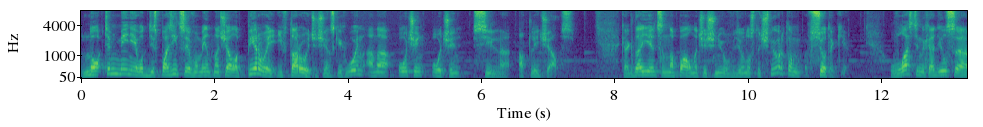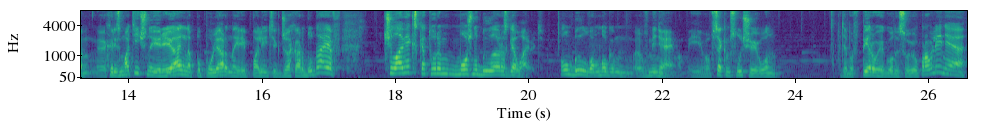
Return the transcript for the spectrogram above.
Но, тем не менее, вот диспозиция в момент начала Первой и Второй чеченских войн, она очень-очень сильно отличалась. Когда Ельцин напал на Чечню в 94-м, все-таки у власти находился харизматичный, реально популярный политик Джахар Дудаев, человек, с которым можно было разговаривать. Он был во многом вменяемым. И во всяком случае он хотя бы в первые годы своего правления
